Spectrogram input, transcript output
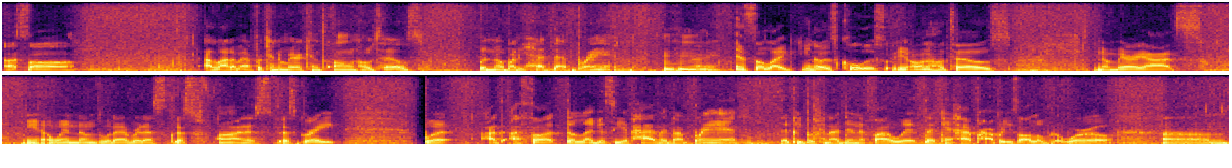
I saw a lot of African Americans own hotels, but nobody had that brand. Right? And so, like, you know, it's cool. It's, you know, owning hotels, you know, Marriott's, you know, Wyndham's, whatever. That's that's fine. That's that's great. But I, I thought the legacy of having a brand that people can identify with, that can have properties all over the world, um,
